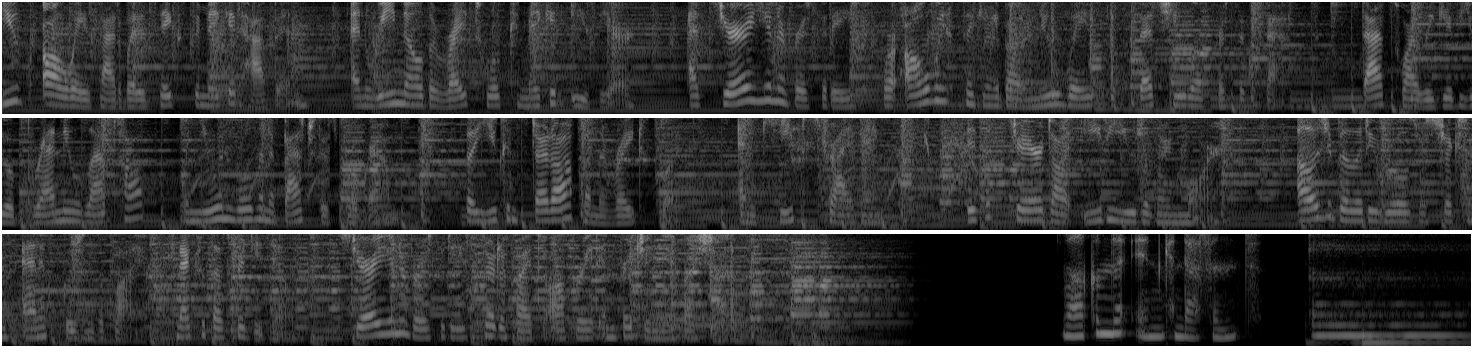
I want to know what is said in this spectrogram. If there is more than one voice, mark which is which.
Speaker 1: You've always had what it takes to make it happen, and we know the right tools can make it easier. At Strayer University, we're always thinking about new ways to set you up for success. That's why we give you a brand new laptop when you enroll in a bachelor's program, so you can start off on the right foot and keep striving. Visit strayer.edu to learn more. Eligibility rules, restrictions, and exclusions apply. Connect with us for details. Strayer University is certified to operate in Virginia by SCHEV.
Speaker 2: Welcome to Incandescent. When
